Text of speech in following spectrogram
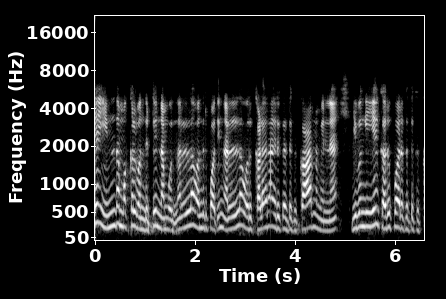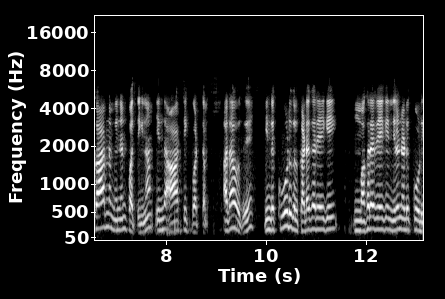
ஏன் இந்த மக்கள் வந்துட்டு நம்ம நல்லா வந்துட்டு பார்த்தீங்கன்னா நல்ல ஒரு கலரா இருக்கிறதுக்கு காரணம் என்ன? இவங்க ஏன் கருப்பா இருக்கிறதுக்கு காரணம் என்னன்னு பார்த்தீங்கன்னா இந்த ஆர்டிக் வட்டம். அதாவது இந்த கோடுகள் கடகரேகை மகர ரேகை நிலநடுக்கோடு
